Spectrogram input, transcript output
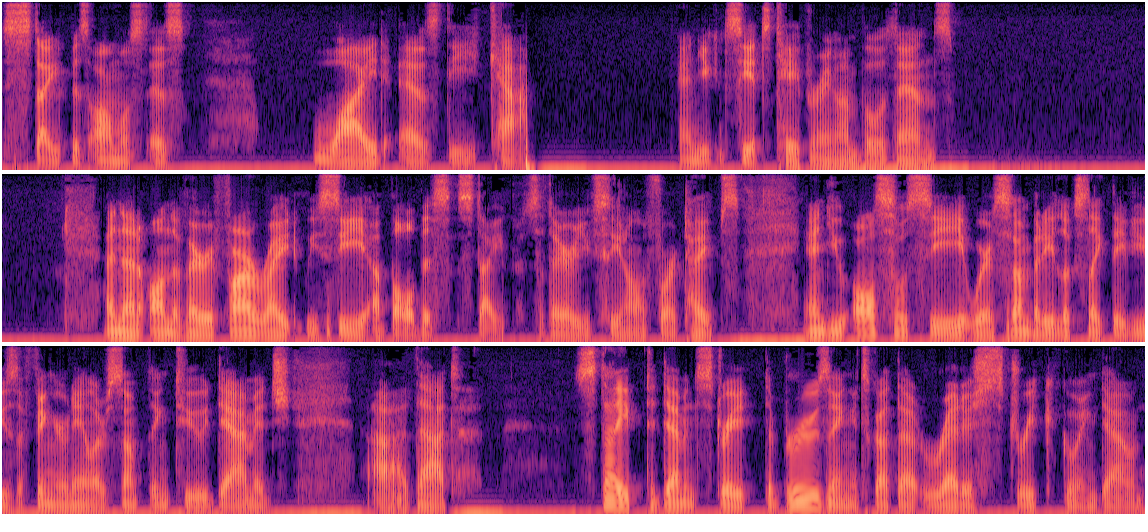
stipe is almost as wide as the cap, and you can see it's tapering on both ends. And then on the very far right, we see a bulbous stipe. So there you've seen all four types. And you also see where somebody looks like they've used a fingernail or something to damage uh, that stipe to demonstrate the bruising. It's got that reddish streak going down.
